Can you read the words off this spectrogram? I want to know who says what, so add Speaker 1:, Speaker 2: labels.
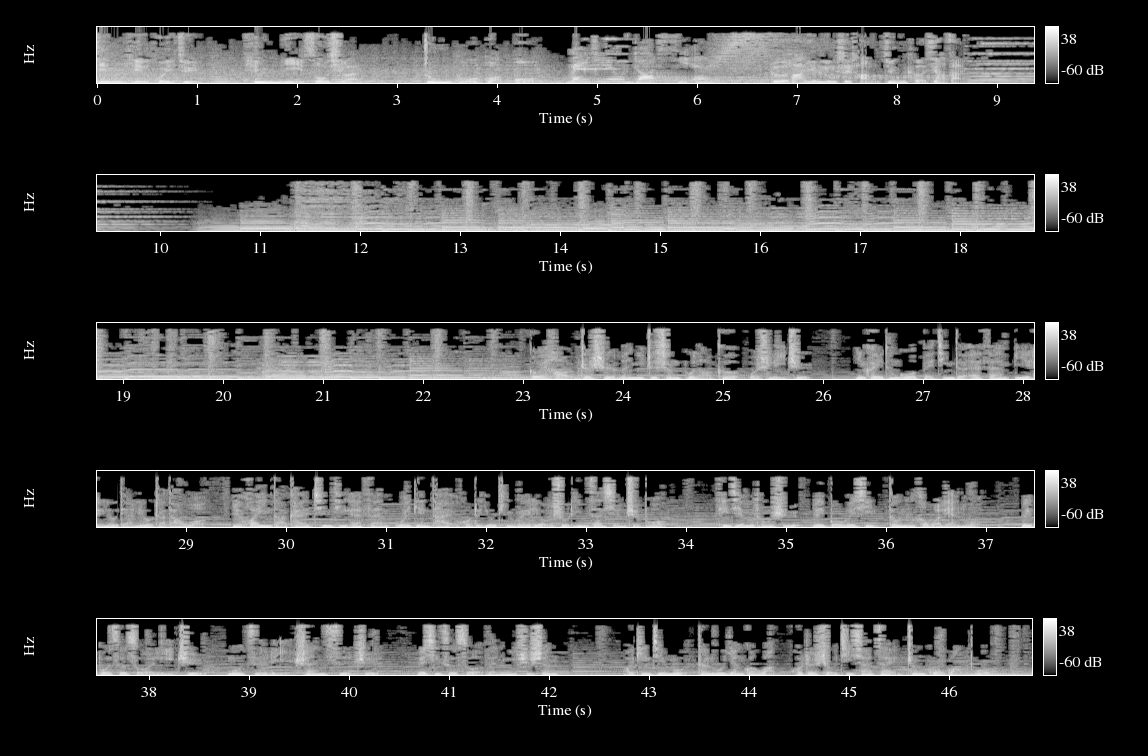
Speaker 1: 精品汇聚，听你所选，中国广播。
Speaker 2: radio.dot.cn，。
Speaker 1: 各大应用市场均可下载。
Speaker 3: 各位好，这是文艺之声不老歌，我是李志。您可以通过北京的 FM 一零六点六找到我，也欢迎打开蜻蜓 FM 微电台或者优听 Radio 收听在线直播。听节目同时，微博、微信都能和我联络。微博搜索李志，木子李，山四志；微信搜索文艺之声。回听节目，登录央广网或者手机下载中国广播。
